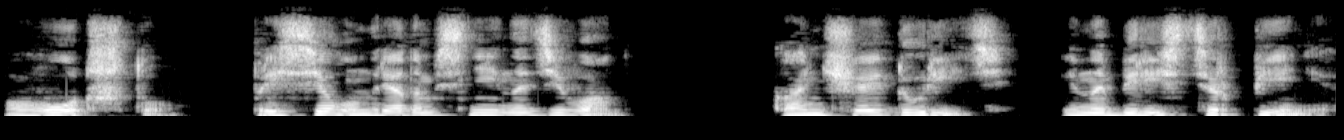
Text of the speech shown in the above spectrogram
«Вот что!» — присел он рядом с ней на диван. «Кончай дурить и наберись терпения.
